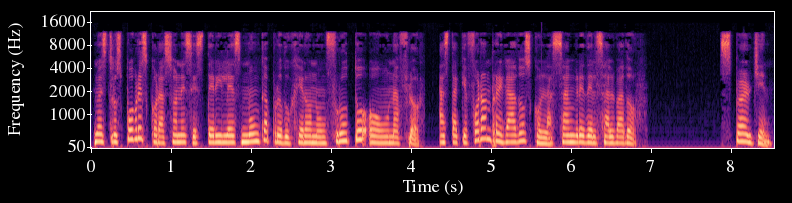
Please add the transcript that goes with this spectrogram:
Nuestros pobres corazones estériles nunca produjeron un fruto o una flor, hasta que fueron regados con la sangre del Salvador. Spurgeon.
